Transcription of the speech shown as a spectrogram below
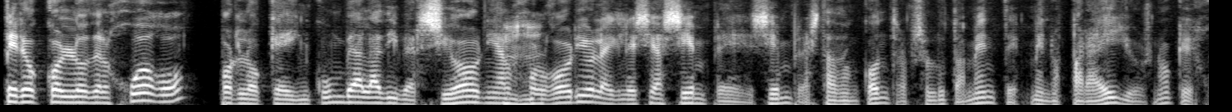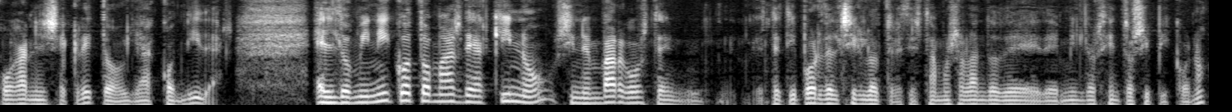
Pero con lo del juego, por lo que incumbe a la diversión y al holgorio, la iglesia siempre, siempre ha estado en contra, absolutamente, menos para ellos, ¿no? Que juegan en secreto y a escondidas. El dominico Tomás de Aquino, sin embargo, este, este tipo es del siglo XIII, estamos hablando de, de 1200 y pico, ¿no?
